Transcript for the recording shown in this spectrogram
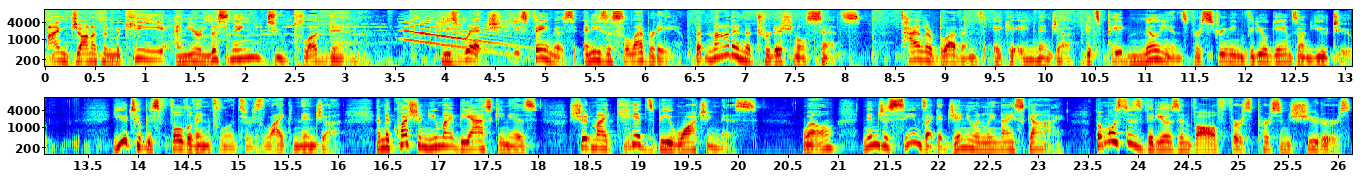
I'm Jonathan McKee, and you're listening to Plugged In. He's rich, he's famous, and he's a celebrity, but not in a traditional sense. Tyler Blevins, aka Ninja, gets paid millions for streaming video games on YouTube. YouTube is full of influencers like Ninja, and the question you might be asking is should my kids be watching this? Well, Ninja seems like a genuinely nice guy, but most of his videos involve first person shooters.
